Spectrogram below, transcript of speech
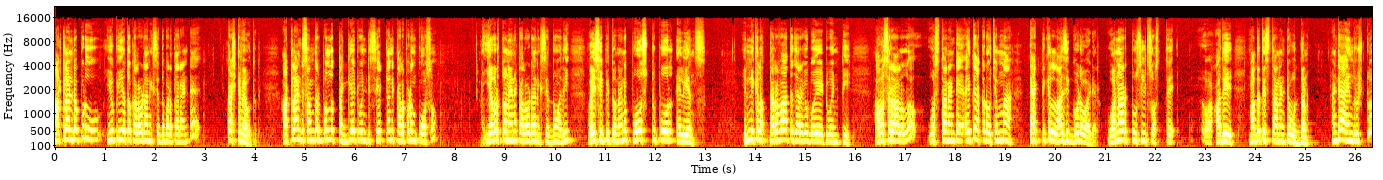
అట్లాంటప్పుడు యూపీఏతో కలవడానికి సిద్ధపడతారంటే కష్టమే అవుతుంది. అట్లాంటి సందర్భంలో తగ్గేటువంటి సీట్లని కలపడం కోసం ఎవరితోనైనా కలవడానికి సిద్ధం. అది వైసీపీతోనైనా పోస్ట్ పోల్ ఎలియన్స్ ఎన్నికల తర్వాత జరగబోయేటువంటి అవసరాలలో వస్తానంటే అయితే అక్కడ ఒక చిన్న టాక్టికల్ లాజిక్ కూడా వాడారు. వన్ ఆర్ టూ సీట్స్ వస్తే అది మద్దతు ఇస్తానంటే వద్దను. అంటే ఆయన దృష్టిలో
